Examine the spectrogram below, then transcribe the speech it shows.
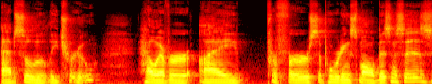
absolutely true. However, I prefer supporting small businesses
